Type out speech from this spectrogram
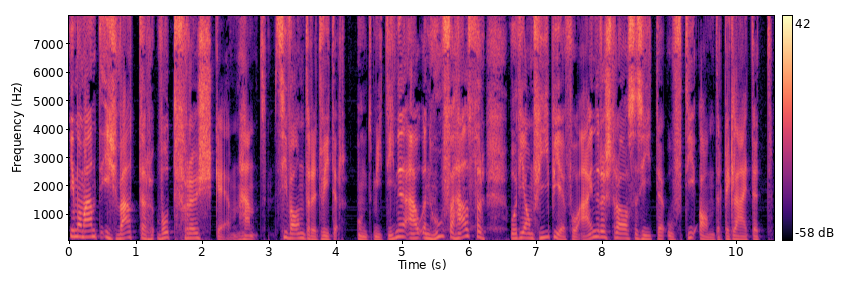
Im Moment ist Wetter, wo die Frösche gern haben. Sie wandern wieder. Und mit ihnen auch ein Haufen Helfer, wo die Amphibien von einer Strassenseite auf die andere begleitet.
